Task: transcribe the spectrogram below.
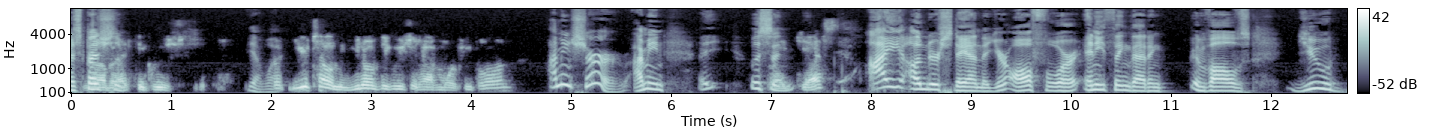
No, Especially, but I think we. Should, yeah. What? but you're telling me you don't think we should have more people on? I mean, sure. I mean, uh, listen. Yes. I understand that you're all for anything that in- involves you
